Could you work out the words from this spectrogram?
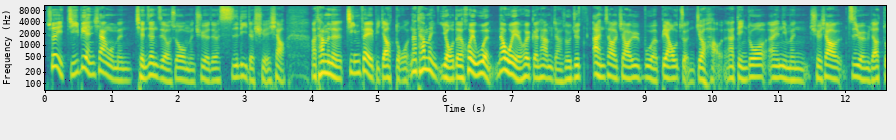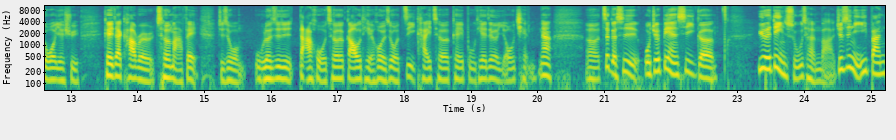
所以即便像我们前阵子有说我们去了这个私立的学校啊，他们的经费比较多，那他们有的会问，那我也会跟他们讲说，就按照教育部的标准就好了。那顶多哎，你们学校资源比较多，也许可以再 cover 车马费，就是我无论是搭火车、高铁，或者是我自己开车，可以补贴这个油钱。那呃，这个是我觉得变成是一个。约定俗成吧，就是你一般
